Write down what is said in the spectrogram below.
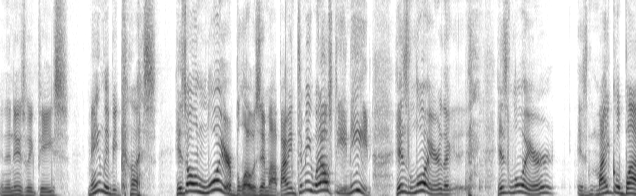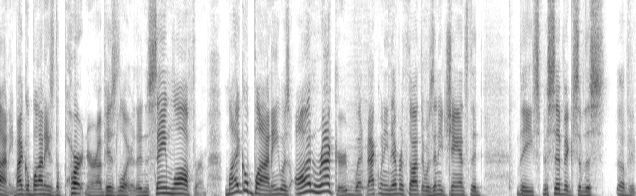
in the Newsweek piece, mainly because his own lawyer blows him up. I mean, to me, what else do you need? His lawyer, the his lawyer is Michael Boni. Michael Boni is the partner of his lawyer. They're in the same law firm. Michael Boni was on record back when he never thought there was any chance that the specifics of this of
